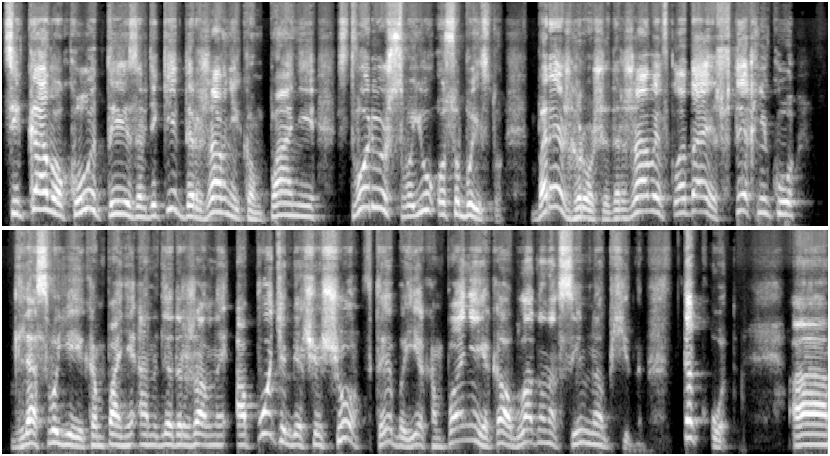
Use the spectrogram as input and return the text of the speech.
Цікаво, коли ти завдяки державній компанії створюєш свою особисту, береш гроші держави, вкладаєш в техніку для своєї компанії, а не для державної. А потім, якщо що, в тебе є компанія, яка обладнана всім необхідним. Так от. А,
